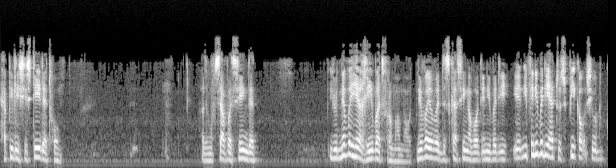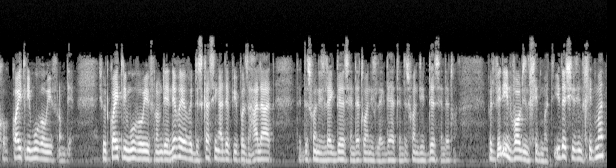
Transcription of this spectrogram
happily she stayed at home as Mufti was saying that you never hear ghibat from her mouth, never ever discussing about anybody. And if anybody had to speak out, she would quietly move away from there. She would quietly move away from there, never ever discussing other people's halat, that this one is like this and that one is like that and this one did this and that one. But very involved in khidmat. Either she's in khidmat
